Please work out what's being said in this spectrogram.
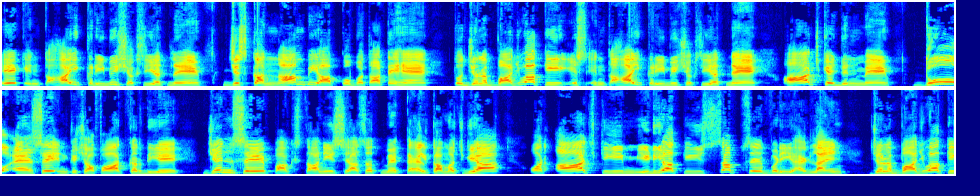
एक इंतहाई करीबी शख्सियत ने, जिसका नाम भी आपको बताते हैं तो जनरल बाजवा की इस इंतहाई करीबी शख्सियत ने आज के दिन में दो ऐसे इंकशाफात कर दिए, जिनसे पाकिस्तानी सियासत में तहलका मच गया और आज की मीडिया की सबसे बड़ी हेडलाइन जनरल बाजवा की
